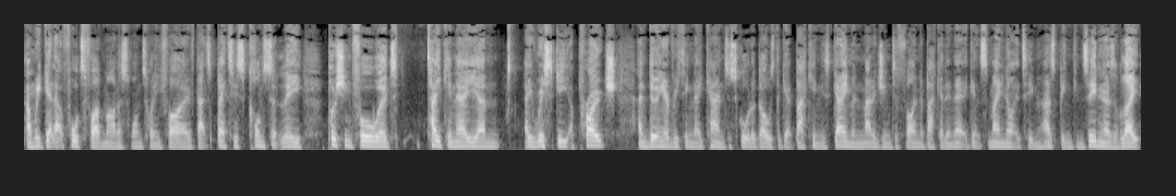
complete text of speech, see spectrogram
and we get that 4 to 5 minus 125. That's Betis constantly pushing forward, taking a um, a risky approach and doing everything they can to score the goals to get back in this game and managing to find the back of the net against the Man United team who has been conceding as of late.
